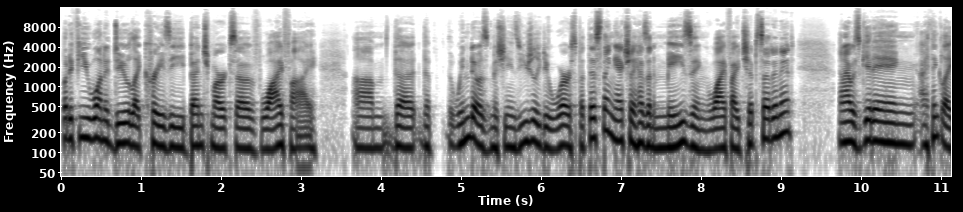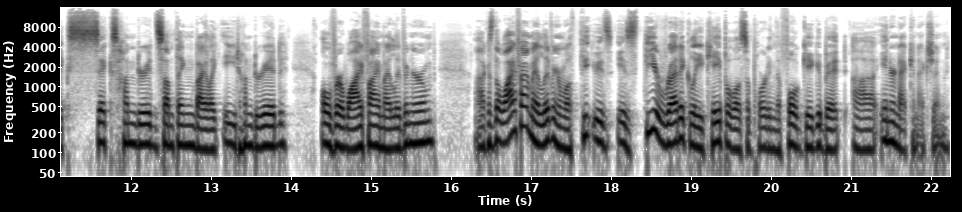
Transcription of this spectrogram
But if you want to do like crazy benchmarks of Wi-Fi, um, the, the, the Windows machines usually do worse, but this thing actually has an amazing Wi-Fi chipset in it and I was getting, I think like 600 something by like 800 over Wi-Fi in my living room. Uh, cause the Wi-Fi in my living room is, is theoretically capable of supporting the full gigabit, uh, internet connection.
